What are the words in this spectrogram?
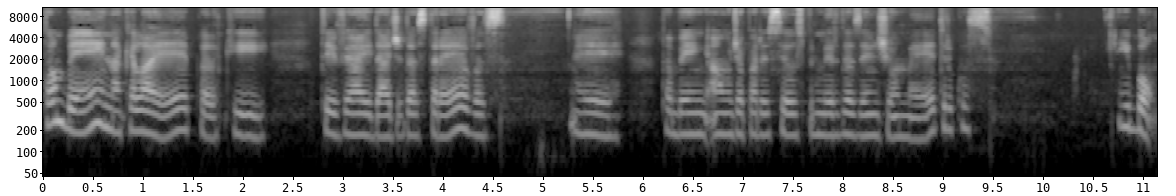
também naquela época que teve a Idade das Trevas, é, também onde apareceu os primeiros desenhos geométricos. E bom,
